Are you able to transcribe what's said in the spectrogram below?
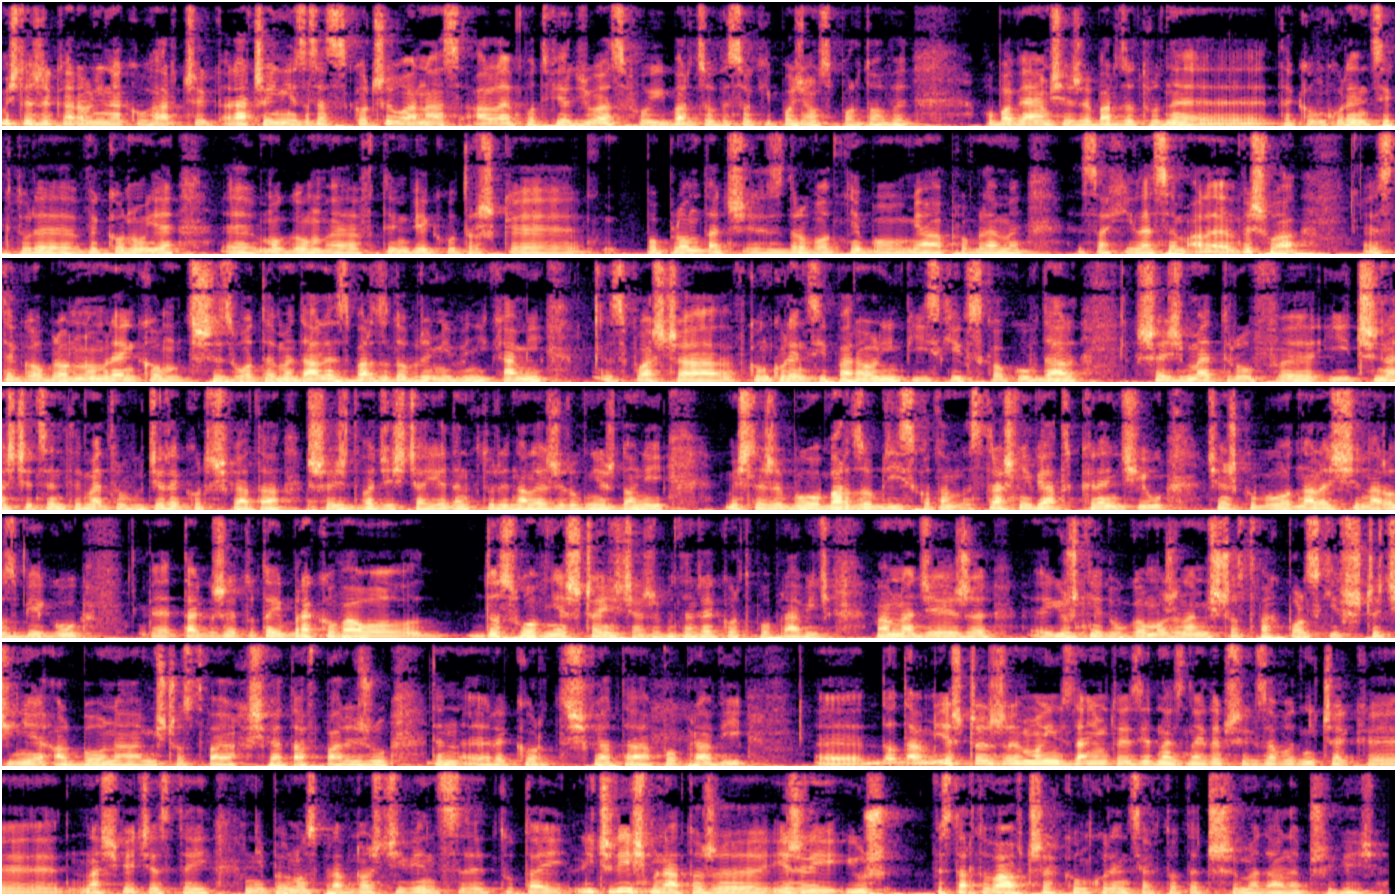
Myślę, że Karolina Kucharczyk raczej nie zaskoczyła nas, ale potwierdziła swój bardzo wysoki poziom sportowy. Obawiałem się, że bardzo trudne e, te konkurencje, które wykonuje, e, mogą e, w tym wieku troszkę poplątać zdrowotnie, bo miała problemy z Achillesem, ale wyszła z tego obronną ręką. Trzy złote medale z bardzo dobrymi wynikami, zwłaszcza w konkurencji paraolimpijskiej w skoku w dal 6 metrów i 13 centymetrów, gdzie rekord świata 6,21, który należy również do niej. Myślę, że było bardzo blisko. Tam strasznie wiatr kręcił, ciężko było odnaleźć się na rozbiegu, także tutaj brakowało dosłownie szczęścia, żeby ten rekord poprawić. Mam nadzieję, że już niedługo może na Mistrzostwach Polski w Szczecinie albo na Mistrzostwach Świata w Paryżu ten rekord świata poprawi. Dodam jeszcze, że moim zdaniem to jest jedna z najlepszych zawodniczek na świecie z tej niepełnosprawności, więc tutaj liczyliśmy na to, że jeżeli już wystartowała w trzech konkurencjach, to te trzy medale przywiezie.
